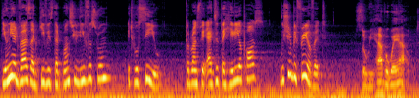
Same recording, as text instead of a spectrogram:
The only advice I'd give is that once you leave this room, it will see you. But once we exit the heliopause, we should be free of it. So we have a way out.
